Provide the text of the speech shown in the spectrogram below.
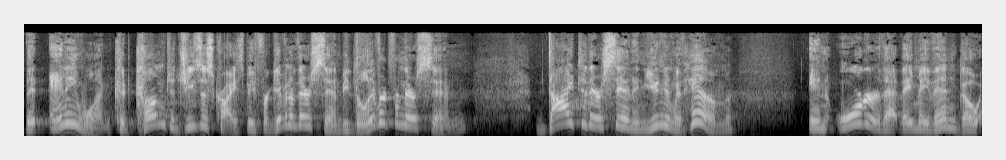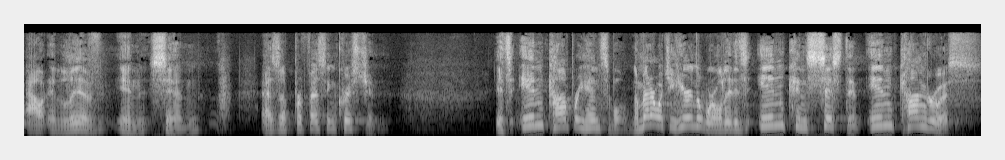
that anyone could come to Jesus Christ, be forgiven of their sin, be delivered from their sin, die to their sin in union with him, in order that they may then go out and live in sin as a professing Christian. It's incomprehensible. No matter what you hear in the world, it is inconsistent, incongruous.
